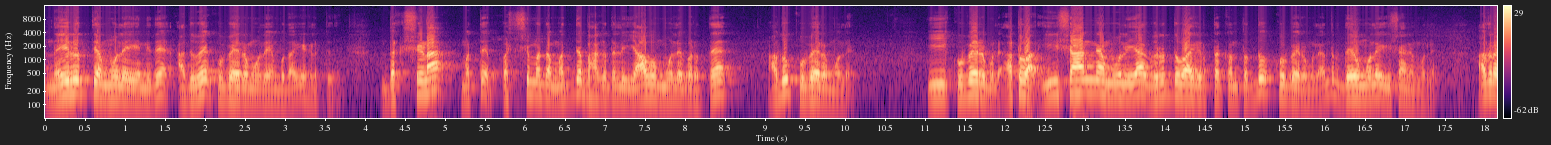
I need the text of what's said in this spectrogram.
ನೈಋತ್ಯ ಮೂಲೆ ಏನಿದೆ, ಅದುವೇ ಕುಬೇರ ಮೂಲೆ ಎಂಬುದಾಗಿ ಹೇಳ್ತೀವಿ. ದಕ್ಷಿಣ ಮತ್ತು ಪಶ್ಚಿಮದ ಮಧ್ಯಭಾಗದಲ್ಲಿ ಯಾವ ಮೂಲೆ ಬರುತ್ತೆ? ಅದು ಕುಬೇರ ಮೂಲೆ. ಈ ಕುಬೇರ ಮೂಲೆ ಅಥವಾ ಈಶಾನ್ಯ ಮೂಲೆಯ ವಿರುದ್ಧವಾಗಿರ್ತಕ್ಕಂಥದ್ದು ಕುಬೇರ ಮೂಲೆ ಅಂದರೆ ದೇವ ಮೂಲೆ, ಈಶಾನ್ಯ ಮೂಲೆ. ಅದರ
